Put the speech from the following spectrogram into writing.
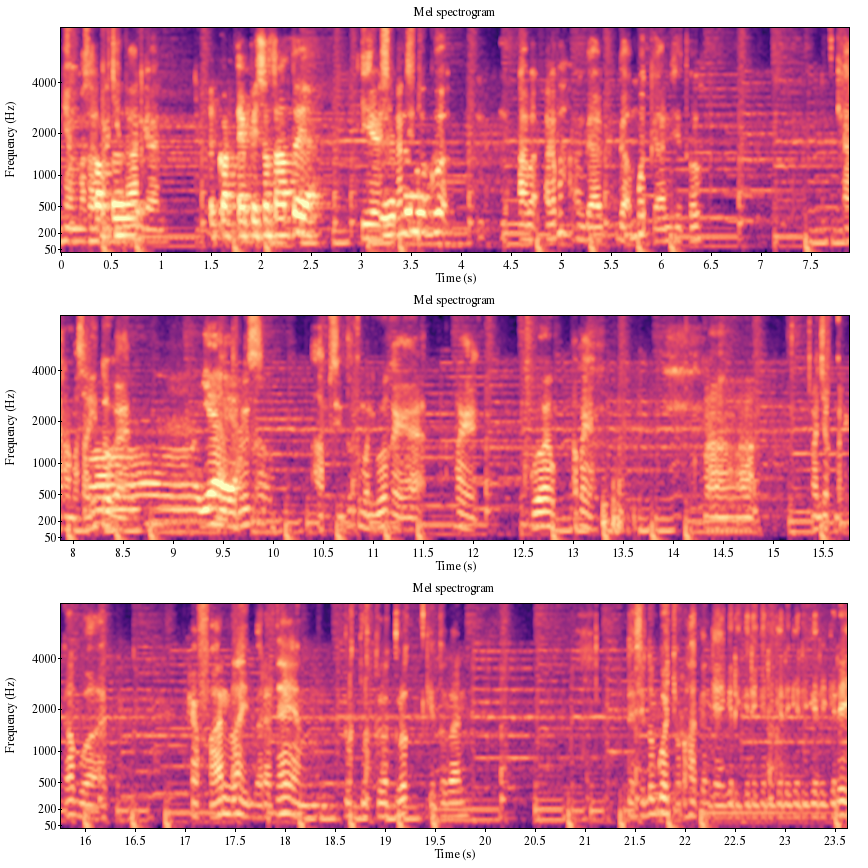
yang masalah Waktu- percintaan kan. record episode 1 ya. iya Iya, kan situ gue apa apa? Nggak nggak mood kan di situ? Karena masalah itu kan. Oh, iya Nah, ya. terus abis itu teman gue kayak apa ya gue apa ya eh, ngajak mereka buat have fun lah ibaratnya yang gluk gluk gluk gluk gitu kan. Dari situ gue curhat kan kayak gini gini gini gini gini gini. Gini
